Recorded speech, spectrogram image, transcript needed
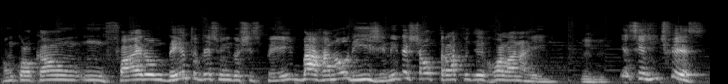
Vamos colocar um, um firewall dentro desse Windows XP e barrar na origem, nem deixar o tráfego rolar na rede. Uhum. E assim a gente fez,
